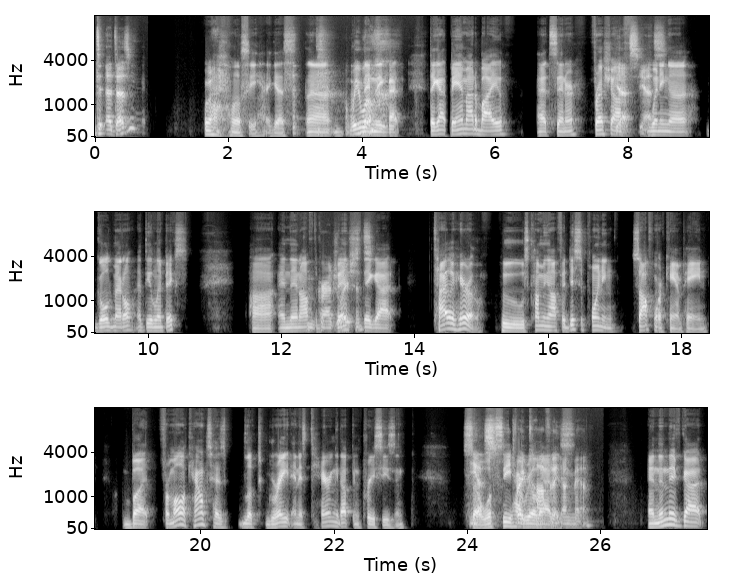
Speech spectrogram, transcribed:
D- uh, does he? well, we'll see, I guess. Uh We will. They got they got Bam Bayou at center, fresh off Yes, yes. winning a gold medal at the Olympics. Uh, and then off the bench, they got Tyler Herro, who's coming off a disappointing sophomore campaign, but from all accounts has looked great and is tearing it up in preseason. So we'll see how real that is. young man. And then they've got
